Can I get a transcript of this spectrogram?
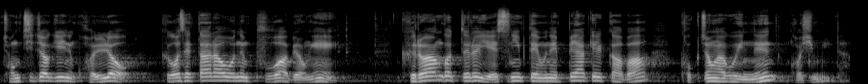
정치적인 권력, 그것에 따라오는 부와 명예, 그러한 것들을 예수님 때문에 빼앗길까봐 걱정하고 있는 것입니다.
